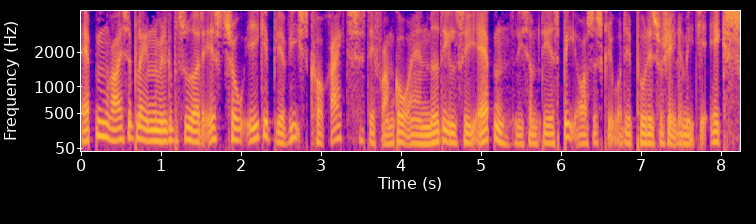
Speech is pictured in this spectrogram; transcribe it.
appen Rejseplanen, hvilket betyder, at S-tog ikke bliver vist korrekt. Det fremgår af en meddelelse i appen, ligesom DSB også skriver det på det sociale medie X.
